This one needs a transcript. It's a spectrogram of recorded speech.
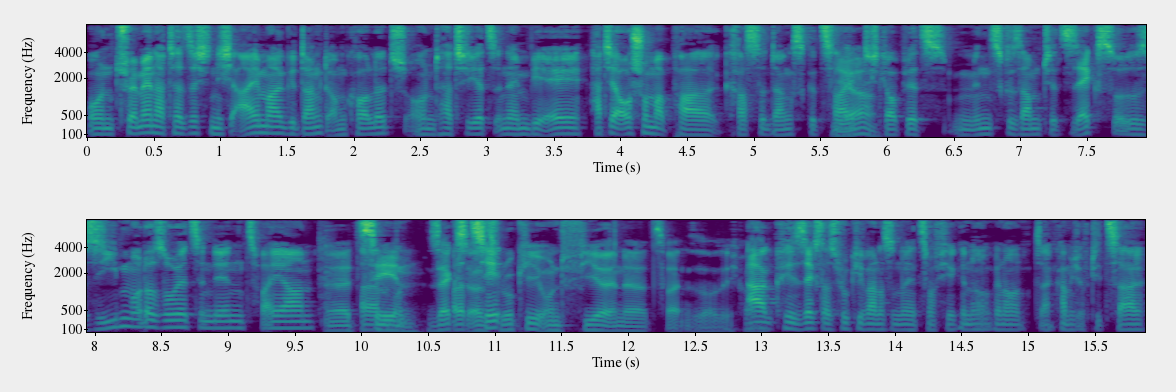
Und Tremaine hat tatsächlich nicht einmal gedankt am College und hatte jetzt in der NBA, hat ja auch schon mal ein paar krasse Dunks gezeigt. Ja. Ich glaube jetzt insgesamt jetzt sechs oder sieben oder so jetzt in den zwei Jahren. Äh, zehn. Ähm, Sechs als zehn- Rookie und vier in der zweiten Saison. Ich Ah, okay, sechs als Rookie waren das und dann jetzt noch vier, genau, genau. Dann kam ich auf die Zahl.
